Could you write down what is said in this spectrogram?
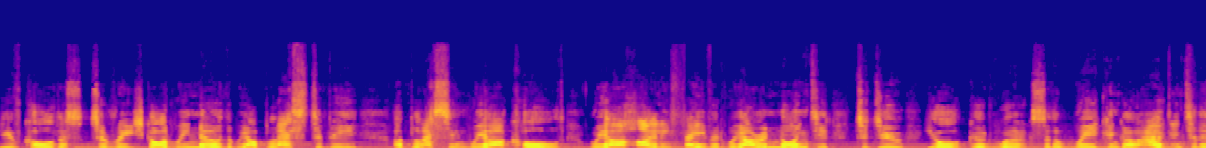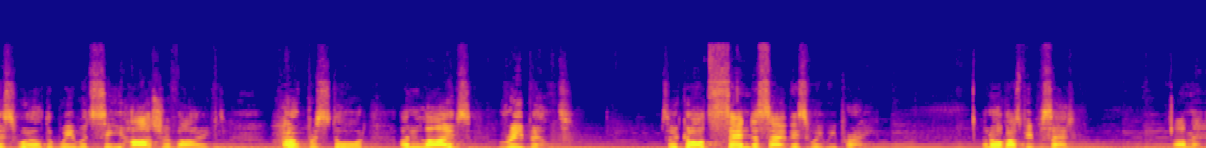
you've called us to reach. God, we know that we are blessed to be a blessing. We are called. We are highly favored. We are anointed to do your good works so that we can go out into this world, that we would see hearts revived, hope restored, and lives rebuilt. So, God, send us out this week, we pray. And all God's people said, Amen.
